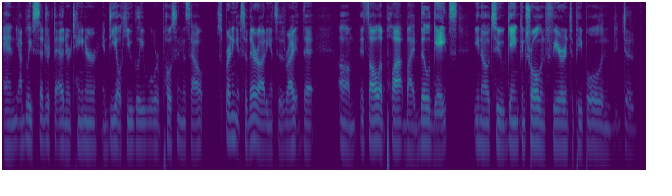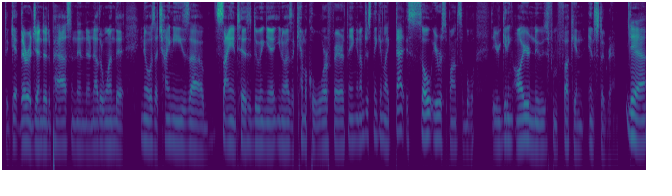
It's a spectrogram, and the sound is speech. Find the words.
And I believe Cedric the Entertainer and DL Hughley were posting this out, spreading it to their audiences, right? That um, it's all a plot by Bill Gates, you know, to gain control and fear into people and to to get their agenda to pass. And then another one that you know was a Chinese uh, scientist doing it, you know, as a chemical warfare thing. And I'm just thinking like that is so irresponsible that you're getting all your news from fucking Instagram. Yeah.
